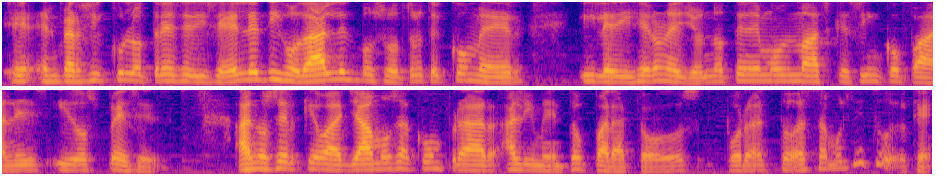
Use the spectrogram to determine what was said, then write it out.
en versículo 13 dice, Él les dijo, darles vosotros de comer, y le dijeron ellos, no tenemos más que cinco panes y dos peces, a no ser que vayamos a comprar alimento para todos, por toda esta multitud. Okay.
